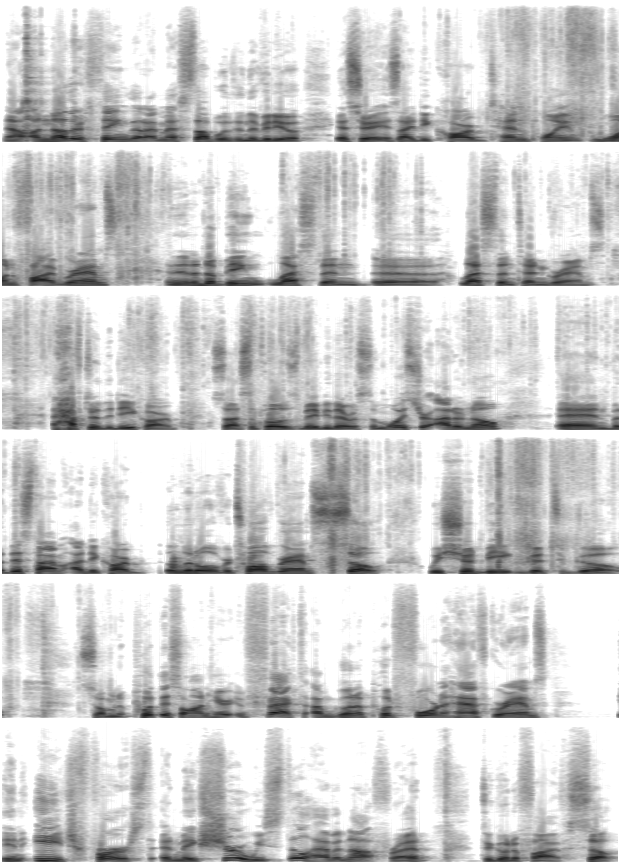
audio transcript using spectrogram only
Now another thing that I messed up with in the video yesterday is I decarbed 10.15 grams and it ended up being less than, uh, less than 10 grams after the decarb. So I suppose maybe there was some moisture, I don't know. And, but this time I decarbed a little over 12 grams, so we should be good to go. So I'm gonna put this on here. In fact, I'm gonna put four and a half grams in each first and make sure we still have enough, right, to go to five. So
